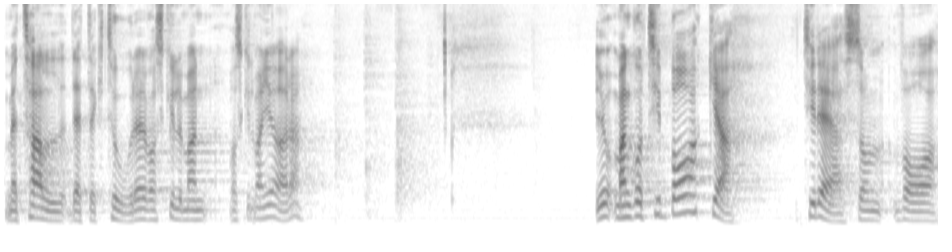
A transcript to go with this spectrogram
metalldetektorer? Vad skulle man, vad skulle man göra? Jo, man går tillbaka till det som var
